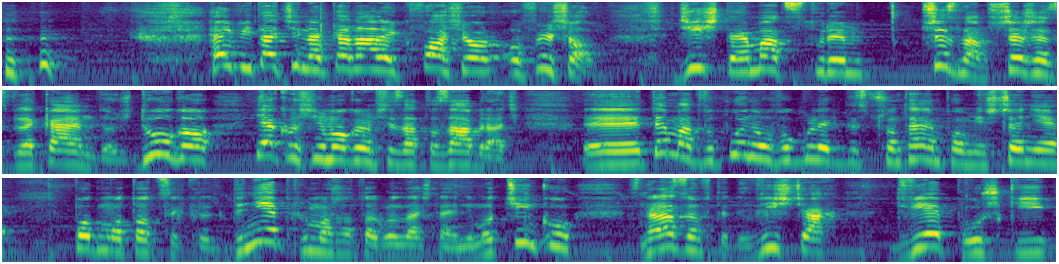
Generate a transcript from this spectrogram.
Hej, witajcie na kanale Kwasior Official. Dziś temat, z którym przyznam szczerze, zwlekałem dość długo, jakoś nie mogłem się za to zabrać. E, temat wypłynął w ogóle, gdy sprzątałem pomieszczenie pod motocykl Dniepr, można to oglądać na innym odcinku. Znalazłem wtedy w liściach dwie puszki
